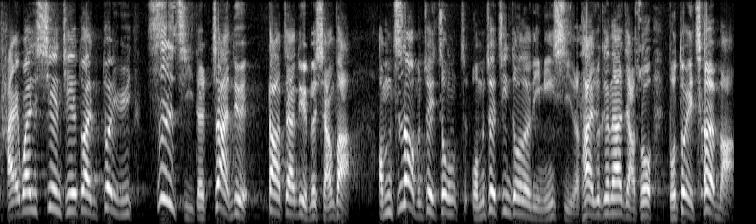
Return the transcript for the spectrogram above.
台湾现阶段对于自己的战略、大战略有没有想法？我们知道我们最重、我们最敬重的李明喜了，他也就跟大家讲说不对称嘛，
